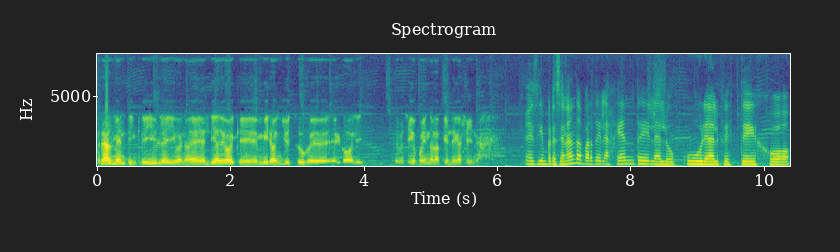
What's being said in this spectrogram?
realmente increíble y bueno, el día de hoy que miro en YouTube el gol y se me sigue poniendo la piel de gallina. Es impresionante, aparte de la gente, la locura, el festejo.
